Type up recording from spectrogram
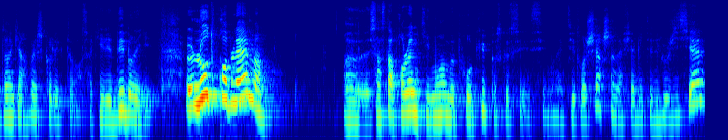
d'un garbage collector, c'est-à-dire qu'il est débrayé. L'autre problème euh, ça c'est un problème qui moi me préoccupe parce que c'est mon activité de recherche, hein, la fiabilité du logiciel,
